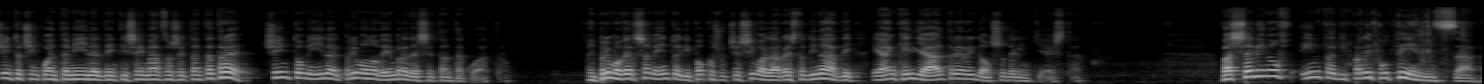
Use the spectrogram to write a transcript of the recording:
150.000 il 26 marzo 73, 100.000 il 1 novembre del 74. Il primo versamento è di poco successivo all'arresto di Nardi e anche gli altri a ridosso dell'inchiesta. Vasselinov entra di prepotenza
